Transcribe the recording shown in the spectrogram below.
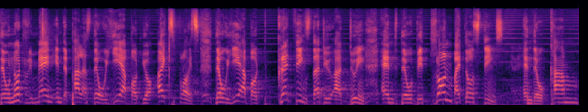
they will not remain in the palace, they will hear about your exploits, they will hear about great things that you are doing, and they will be drawn by those things, and they will come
